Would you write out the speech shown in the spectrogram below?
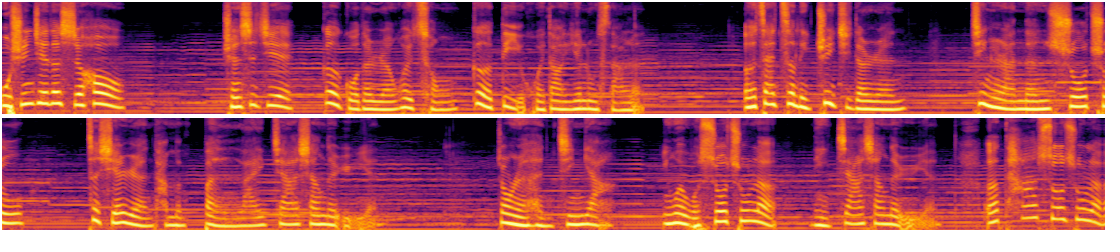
五旬节的时候，全世界各国的人会从各地回到耶路撒冷，而在这里聚集的人，竟然能说出这些人他们本来家乡的语言。众人很惊讶，因为我说出了你家乡的语言，而他说出了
